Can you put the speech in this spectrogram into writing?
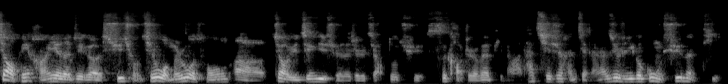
教培行业的这个需求，其实我们如果从呃教育经济学的这个角度去思考这个问题的话，它其实很简单，它就是一个供需问题。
